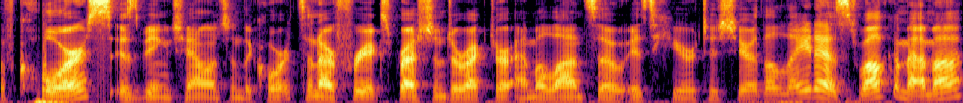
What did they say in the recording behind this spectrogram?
of course, is being challenged in the courts, and our free expression director, Emma Llansó, is here to share the latest. Welcome, Emma.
